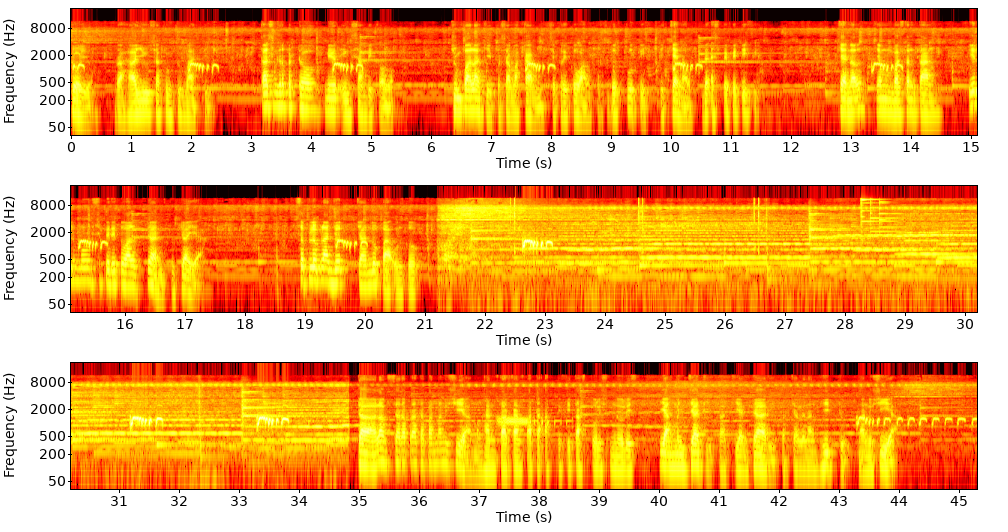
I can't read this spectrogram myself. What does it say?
Buddhaya Rahayu Sagung Dumadi. Kalsing Repedo Nir Ing Sambikolo. Jumpa lagi bersama kami spiritual berkutut putih di channel The SPP TV Channel yang membahas tentang ilmu spiritual dan budaya. Sebelum lanjut jangan lupa untuk Dalam sejarah peradaban manusia menghantarkan pada aktivitas tulis-menulis yang menjadi bagian dari perjalanan hidup manusia.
